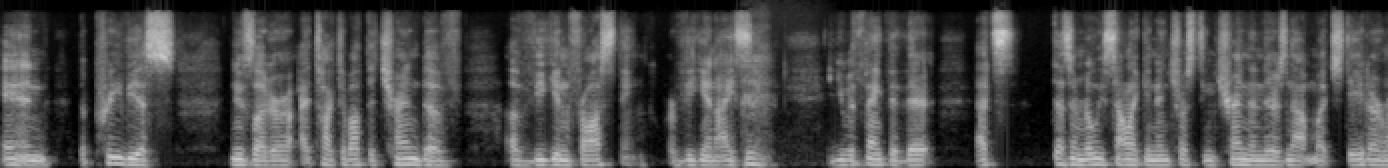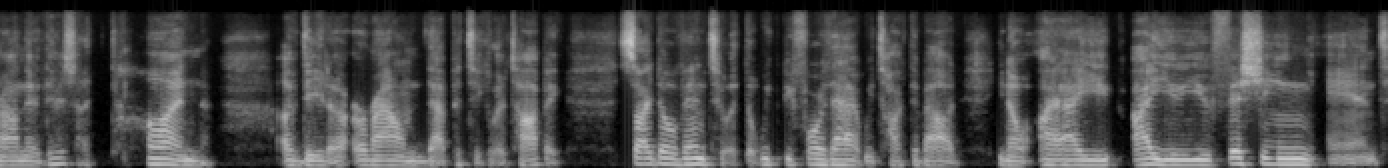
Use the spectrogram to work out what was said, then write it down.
In the previous newsletter, I talked about the trend of of vegan frosting or vegan icing. Hmm. you would think that there that's doesn't really sound like an interesting trend and there's not much data around there. There's a ton of data around that particular topic. So I dove into it. The week before that, we talked about, you know, IIU, IUU fishing and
